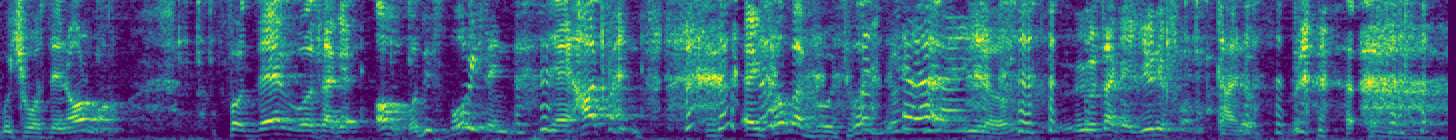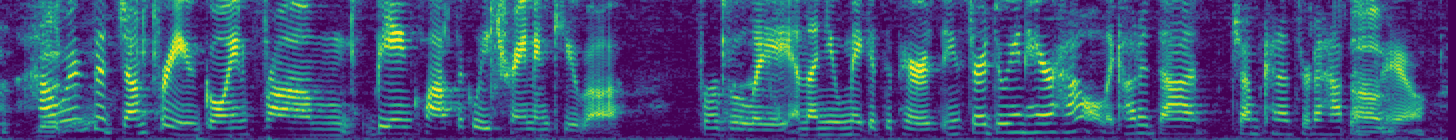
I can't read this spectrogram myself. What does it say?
which was the normal. For them, it was like, a, oh, well, these boys in yeah, hot pants and combat boots. What's that? You know, it was like a uniform kind of. How was the jump for you going from being classically trained in Cuba for ballet and then you make it to Paris and you start doing hair? How? Like, how did that jump kind of sort of happen for Um, you?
